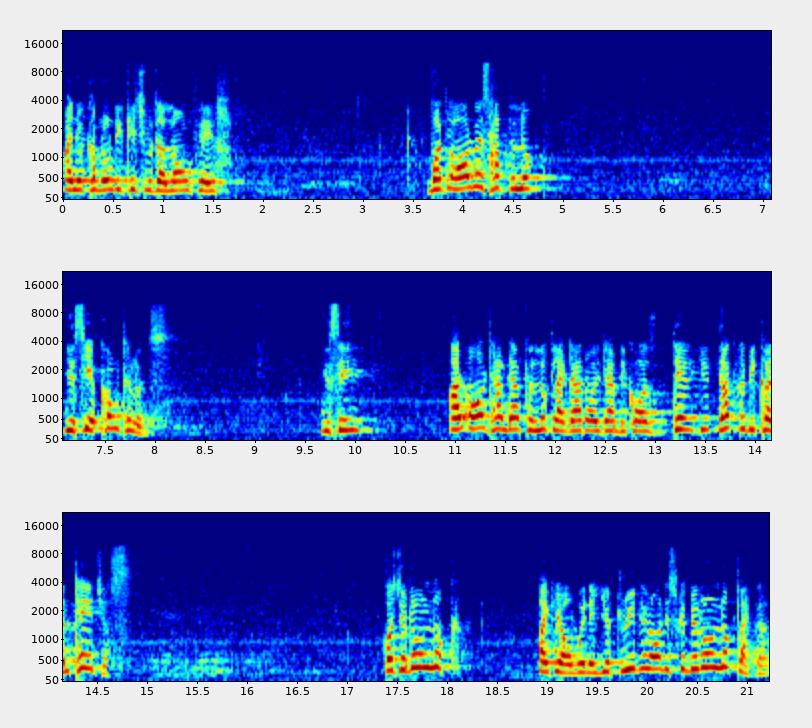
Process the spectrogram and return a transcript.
and you come down the kitchen with a long face. But you always have to look. You see a countenance. You see? At all times, they have to look like that all the time because they, you, that could be contagious. Because you don't look like you're winning. You're reading all the script, you don't look like that.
